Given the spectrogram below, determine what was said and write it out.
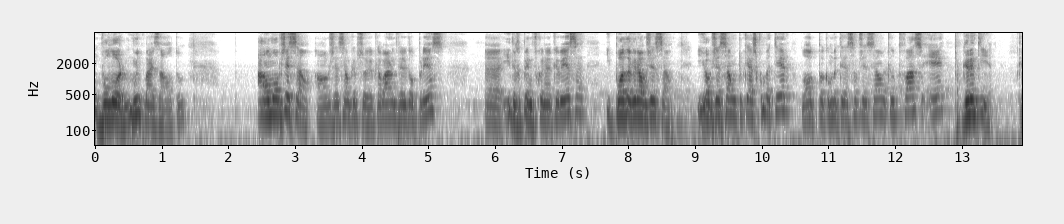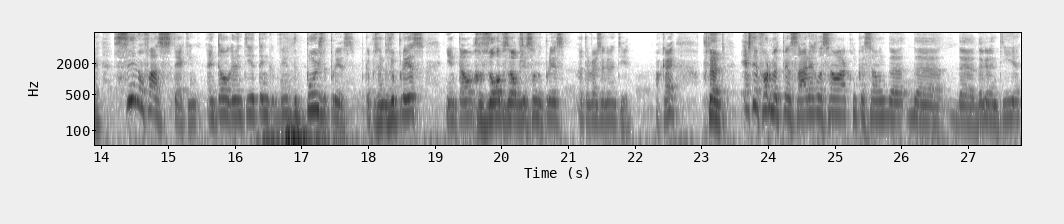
um, valor muito mais alto. Há uma objeção. Há uma objeção que a pessoa acabaram de ver aquele preço uh, e de repente ficou na cabeça e pode haver objeção. E a objeção que tu queres combater, logo para combater essa objeção, aquilo que tu fazes é garantia. Okay? Se não fazes stacking, então a garantia tem que vir depois do preço, porque apresentas o preço e então resolves a objeção do preço através da garantia. Ok? Portanto, esta é a forma de pensar em relação à colocação da, da, da, da garantia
